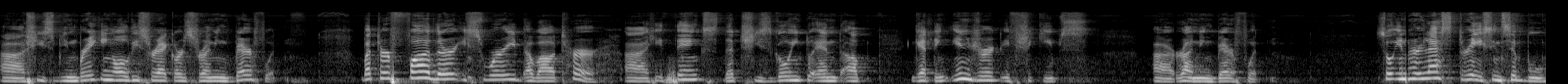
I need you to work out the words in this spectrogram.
Uh, she's been breaking all these records running barefoot. But her father is worried about her. Uh, he thinks that she's going to end up getting injured if she keeps uh, running barefoot. So in her last race in Cebu,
